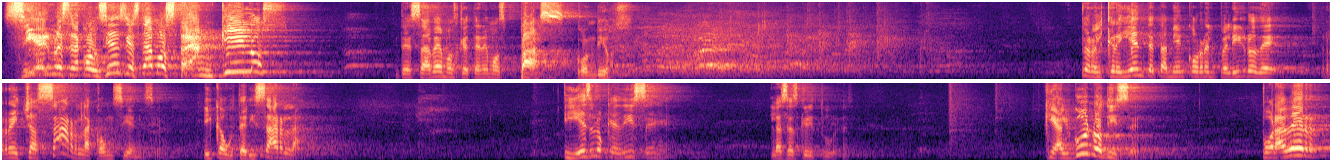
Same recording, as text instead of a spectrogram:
si en nuestra conciencia estamos tranquilos, entonces sabemos que tenemos paz con Dios. Pero el creyente también corre el peligro de rechazar la conciencia y cauterizarla. Y es lo que dicen las escrituras. Que algunos dicen, por haber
